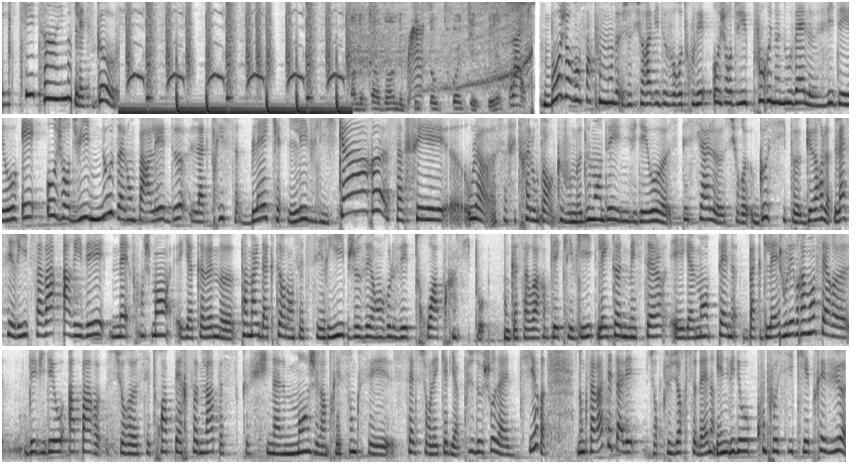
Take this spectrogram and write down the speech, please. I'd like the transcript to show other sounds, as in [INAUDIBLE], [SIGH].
It's tea time. Let's go. Bonjour, bonsoir tout le monde, je suis ravie de vous retrouver aujourd'hui pour une nouvelle vidéo et aujourd'hui nous allons parler de l'actrice Blake Lively ça fait euh, ça fait très longtemps que vous me demandez une vidéo euh, spéciale sur Gossip Girl, la série. Ça va arriver mais franchement, il y a quand même euh, pas mal d'acteurs dans cette série. Je vais en relever trois principaux donc à savoir Blake Lively, Leighton Meester et également Penn Badgley. Je voulais vraiment faire euh, des vidéos à part sur euh, ces trois personnes-là parce que finalement j'ai l'impression que c'est celles sur lesquelles il y a plus de choses à dire. Donc ça va s'étaler sur plusieurs semaines. Il y a une vidéo couple aussi qui est prévue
